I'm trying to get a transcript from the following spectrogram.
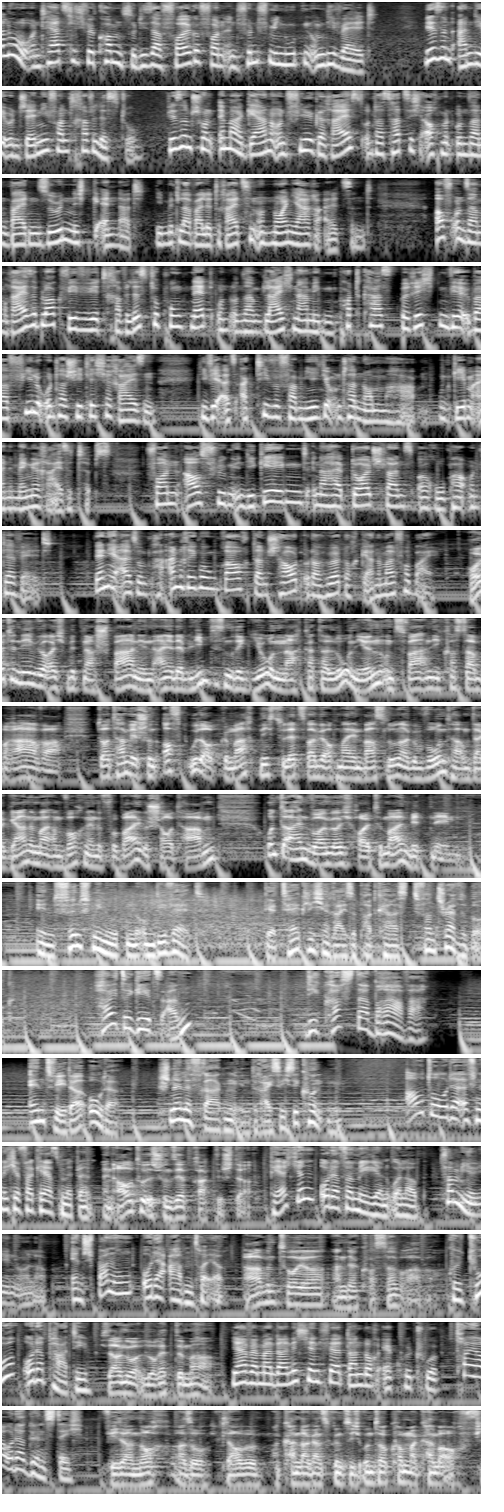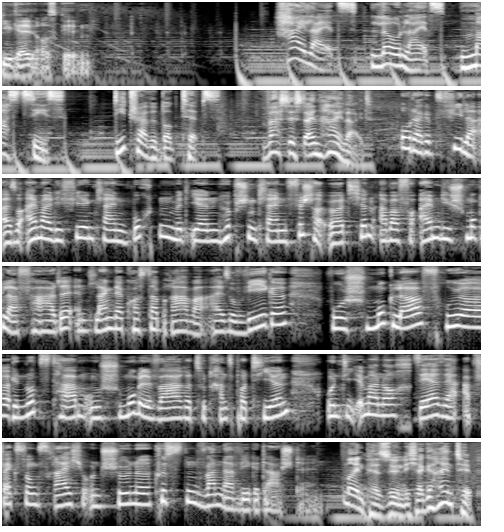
Hallo und herzlich willkommen zu dieser Folge von In 5 Minuten um die Welt. Wir sind Andy und Jenny von Travelisto. Wir sind schon immer gerne und viel gereist und das hat sich auch mit unseren beiden Söhnen nicht geändert, die mittlerweile 13 und 9 Jahre alt sind. Auf unserem Reiseblog www.travelisto.net und unserem gleichnamigen Podcast berichten wir über viele unterschiedliche Reisen, die wir als aktive Familie unternommen haben und geben eine Menge Reisetipps. Von Ausflügen in die Gegend, innerhalb Deutschlands, Europa und der Welt. Wenn ihr also ein paar Anregungen braucht, dann schaut oder hört doch gerne mal vorbei. Heute nehmen wir euch mit nach Spanien, eine der beliebtesten Regionen nach Katalonien, und zwar an die Costa Brava. Dort haben wir schon oft Urlaub gemacht, nicht zuletzt, weil wir auch mal in Barcelona gewohnt haben und da gerne mal am Wochenende vorbeigeschaut haben. Und dahin wollen wir euch heute mal mitnehmen. In fünf Minuten um die Welt. Der tägliche Reisepodcast von Travelbook. Heute geht's an die Costa Brava. Entweder oder. Schnelle Fragen in 30 Sekunden. Auto oder öffentliche Verkehrsmittel? Ein Auto ist schon sehr praktisch da. Pärchen oder Familienurlaub? Familienurlaub. Entspannung oder Abenteuer? Abenteuer an der Costa Brava. Kultur oder Party? Ich sage nur Lorette de Mar. Ja, wenn man da nicht hinfährt, dann doch eher Kultur. Teuer oder günstig? Weder noch. Also ich glaube, man kann da ganz günstig unterkommen, man kann aber auch viel Geld ausgeben. Highlights, Lowlights, Must-Sees. Die Travelbook-Tipps. Was ist ein Highlight? Oh, da gibt's viele. Also einmal die vielen kleinen Buchten mit ihren hübschen kleinen Fischerörtchen, aber vor allem die Schmugglerpfade entlang der Costa Brava. Also Wege, wo Schmuggler früher genutzt haben, um Schmuggelware zu transportieren und die immer noch sehr, sehr abwechslungsreiche und schöne Küstenwanderwege darstellen. Mein persönlicher Geheimtipp.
